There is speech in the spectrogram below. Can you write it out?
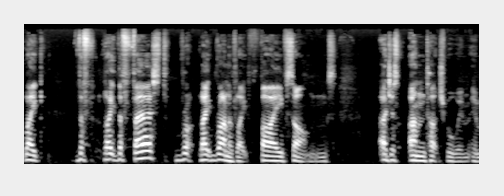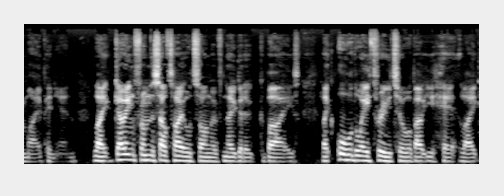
like the like the first like run of like five songs are just untouchable in, in my opinion. Like going from the self-titled song of no good goodbyes like all the way through to about you hit like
